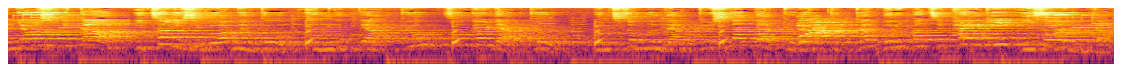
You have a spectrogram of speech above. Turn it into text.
안녕하십니까. 2025학년도 단국대학교, 성결대학교, 명치전문대학교, 신한대학교를 합격한 노름파츠 8기 이서연입니다.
